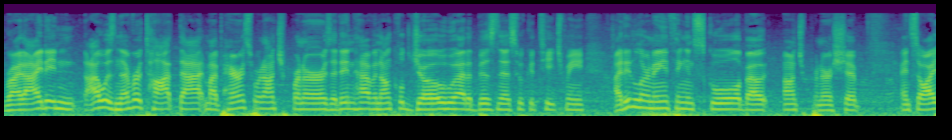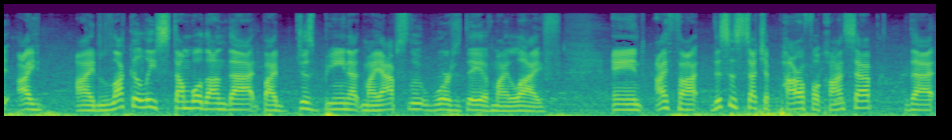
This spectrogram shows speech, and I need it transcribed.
Right, I didn't. I was never taught that. My parents weren't entrepreneurs. I didn't have an uncle Joe who had a business who could teach me. I didn't learn anything in school about entrepreneurship, and so I, I, I luckily stumbled on that by just being at my absolute worst day of my life. And I thought this is such a powerful concept that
